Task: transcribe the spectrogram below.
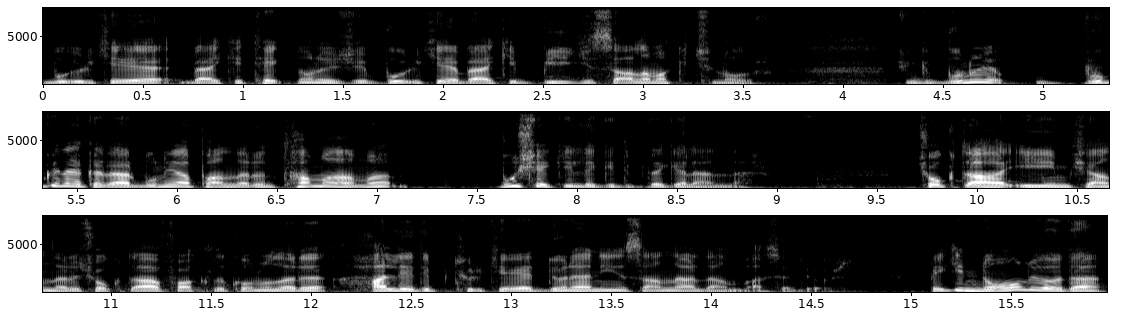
bu ülkeye belki teknoloji, bu ülkeye belki bilgi sağlamak için olur. Çünkü bunu bugüne kadar bunu yapanların tamamı bu şekilde gidip de gelenler. Çok daha iyi imkanları, çok daha farklı konuları halledip Türkiye'ye dönen insanlardan bahsediyoruz. Peki ne oluyor da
